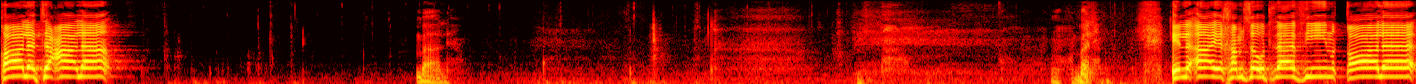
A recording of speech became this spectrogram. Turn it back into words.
قال تعالى بالي بلى. الآية 35 قال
